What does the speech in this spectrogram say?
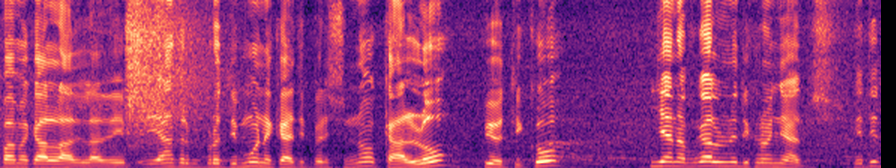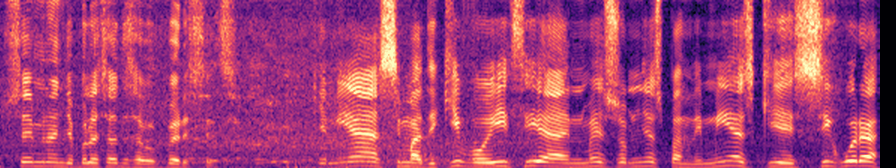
πάμε καλά δηλαδή. Οι άνθρωποι προτιμούν κάτι περσινό, καλό, ποιοτικό για να βγάλουν τη χρονιά τους. Γιατί τους έμειναν και πολλές άντρε από πέρυσι. Έτσι. Και μια σημαντική βοήθεια εν μέσω μιας πανδημίας και σίγουρα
